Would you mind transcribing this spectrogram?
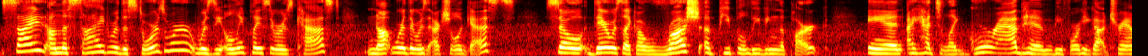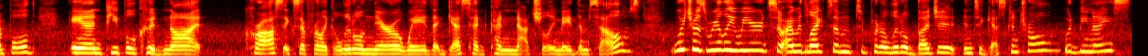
side on the side where the stores were was the only place there was cast not where there was actual guests so there was like a rush of people leaving the park and i had to like grab him before he got trampled and people could not cross except for like a little narrow way that guests had kind of naturally made themselves which was really weird. So i would like them to put a little budget into guest control would be nice.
